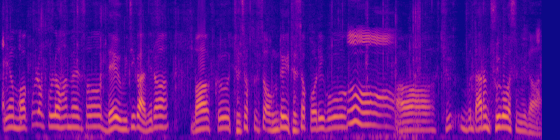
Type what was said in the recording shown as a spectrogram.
그냥 막 꿀렁꿀렁 하면서 내 의지가 아니라 막 그 들썩들썩 엉덩이 들썩거리고, 어, 어, 어. 아, 주, 뭐 나름 즐거웠습니다.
